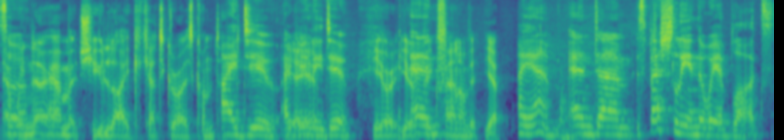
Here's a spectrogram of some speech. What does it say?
So- and we know how much you like categorized content. I do. I Yeah, really yeah. do. you're you're a big fan of it. Yep. I am. And um, especially in the way of blogs,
